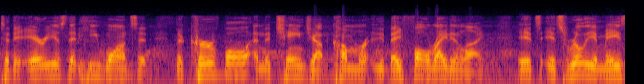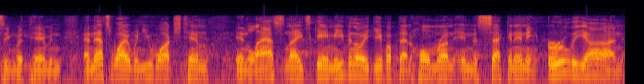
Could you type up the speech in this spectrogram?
to the areas that he wants it, the curveball and the changeup come, they fall right in line. It's it's really amazing with him, and, and that's why when you watched him in last night's game, even though he gave up that home run in the second inning, early on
